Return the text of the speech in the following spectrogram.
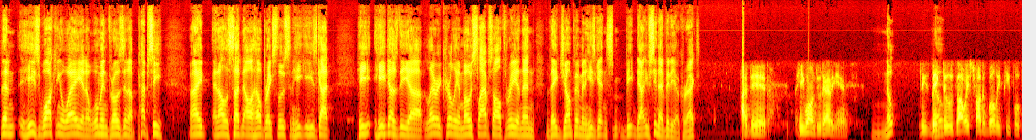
Then he's walking away, and a woman throws in a Pepsi, right? And all of a sudden, all hell breaks loose, and he he's got he he does the uh, Larry Curly and Moe slaps all three, and then they jump him, and he's getting beaten down. You've seen that video, correct? I did. He won't do that again. Nope. These big Nope. dudes always try to bully people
